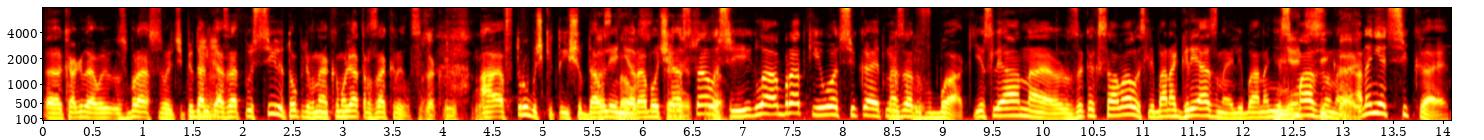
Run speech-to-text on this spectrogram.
э, когда вы сбрасываете, педаль газа отпустили, топливный аккумулятор закрылся. Закрылся. ну. А в трубочке-то еще давление Осталось, рабочее конечно, осталось, да. и игла обратки его отсекает назад в бак. Если она закоксовалась, либо она грязная, либо она не, Не смазана, отсекает. она не отсекает.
